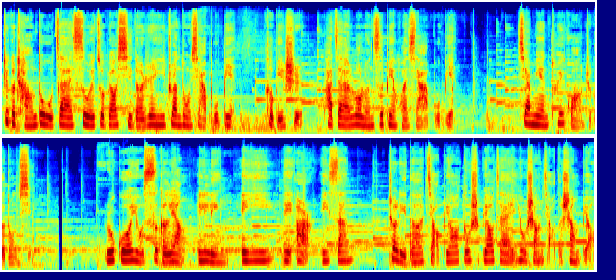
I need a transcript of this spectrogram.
这个长度在四维坐标系的任意转动下不变，特别是它在洛伦兹变换下不变。下面推广这个东西，如果有四个量 a 零、a 一、a 二、a 三，这里的角标都是标在右上角的上标。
